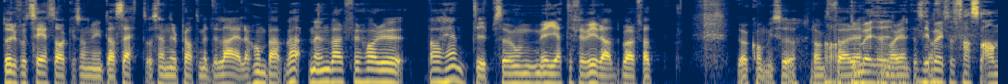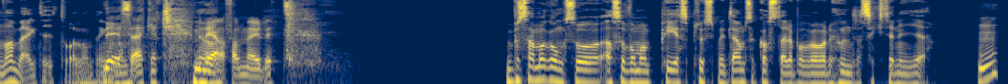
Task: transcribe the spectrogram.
då har du fått se saker som du inte har sett och sen när du pratar med Delilah, hon bara, Va? men varför har du, vad har hänt typ? Så hon är jätteförvirrad bara för att du har kommit så långt Ja, före. det, är det möjligt, det är att det fanns en annan väg dit då. Eller någonting. Det är säkert, men det är i Ja. alla fall möjligt. Men på samma gång så, alltså var man PS Plus-medlem så kostade det på, vad var det, 169. Mm,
